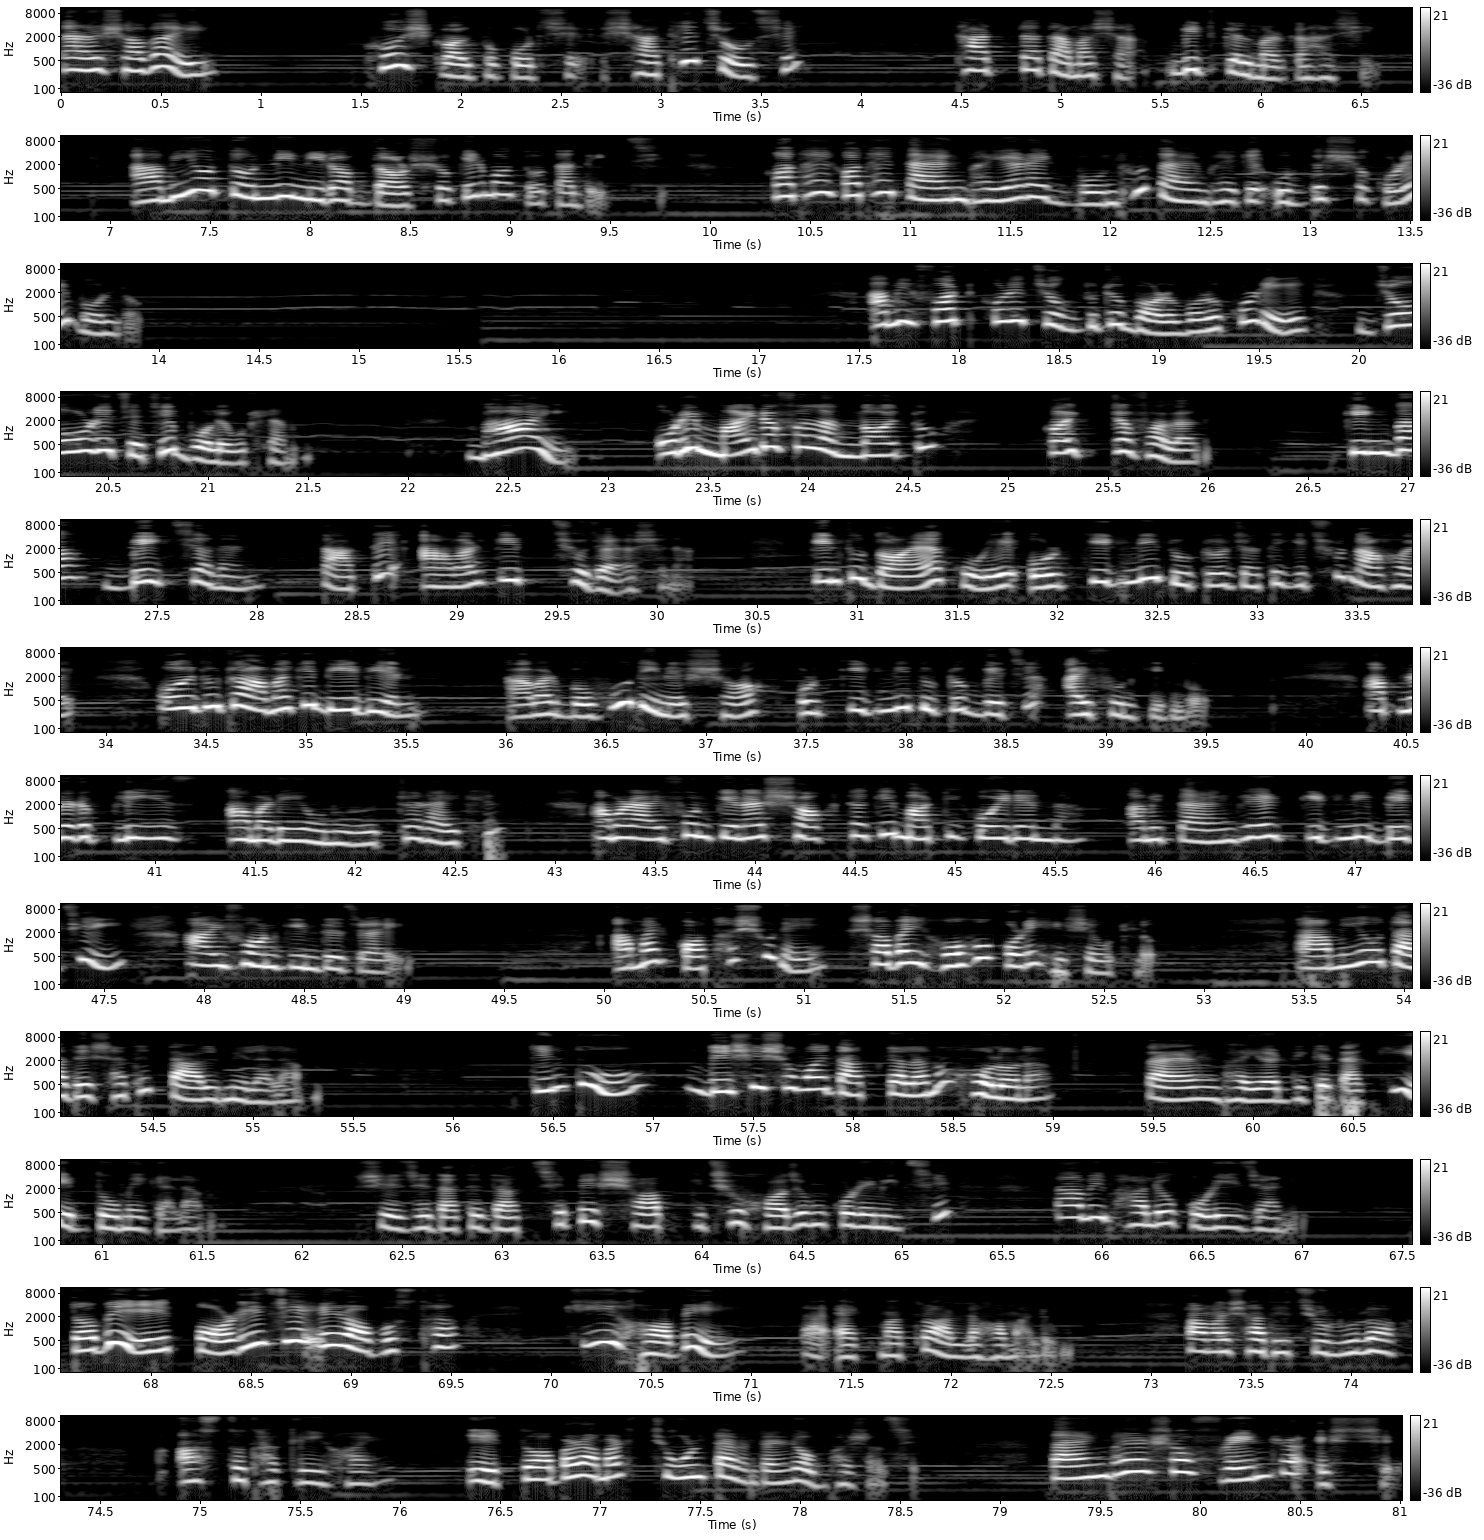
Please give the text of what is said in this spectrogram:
তারা সবাই খোশ গল্প করছে, সাথে চলছে ঠাট্টা তামাশা, বিটকেল মার্কা হাসি আমিও তন্নি নীরব দর্শকের মতো তা দেখছি। কথায় কথায় তায়াং ভাইয়ার এক বন্ধু তায়াং ভাইকে উদ্দেশ্য করে বলল, আমি ফট করে চোখ দুটো বড় বড় করে জোরে চেঁচিয়ে বলে উঠলাম, ভাই, ওরে মাইরা ফালান নয়তো কয়েকটা ফালান, কিংবা বেচা দেন তাতে আমার কিচ্ছু যায় আসে না। কিন্তু দয়া করে ওর কিডনি দুটোর যাতে কিছু না হয়, ওই দুটো আমাকে দিয়ে দিয়েন আমার বহু দিনের শখ ওর কিডনি দুটো বেচে আইফোন কিনব। আপনারা প্লিজ আমার এই অনুরোধটা রাখেন আমার আইফোন কেনার শখটাকে মাটি কইরেন না। আমি তায়াং ভাইয়ের কিডনি বেচেই আইফোন কিনতে চাই। আমার কথা শুনে সবাই হো হো করে হেসে উঠল। আমিও তাদের সাথে তাল মেলালাম। কিন্তু বেশি সময় দাঁত কেলানো হলো না। তায়াং ভাইয়ার দিকে তাকিয়ে দমে গেলাম। সে যে দাঁতে দাঁত চেপে সব কিছু হজম করে নিচ্ছে তা আমি ভালো করেই জানি। তবে পরে যে এর অবস্থা, কি হবে তা একমাত্র আল্লাহ মালুম। আমার সাথে চুলগুলো আস্ত থাকলেই হয়। এর তো আবার আমার চুল টানাটানির অভ্যাস আছে। তায়াং ভাইয়ের সব ফ্রেন্ডরা এসছে।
